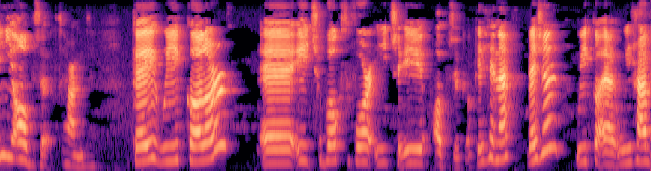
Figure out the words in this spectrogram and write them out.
any object عندي okay we color uh, each box for each uh, object okay هنا vision we uh, we have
